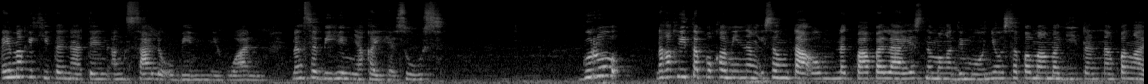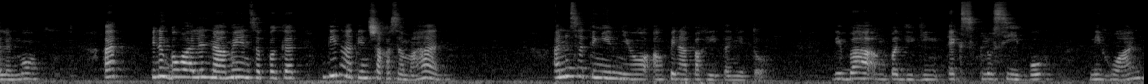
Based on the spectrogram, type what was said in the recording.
ay makikita natin ang saloobin ni Juan nang sabihin niya kay Jesus, Guro, nakakita po kami ng isang taong nagpapalayas ng mga demonyo sa pamamagitan ng pangalan mo. At pinagbawalan namin sapagkat hindi natin siya kasamahan. Ano sa tingin niyo ang pinapakita nito? 'Di ba ang pagiging eksklusibo ni Juan?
